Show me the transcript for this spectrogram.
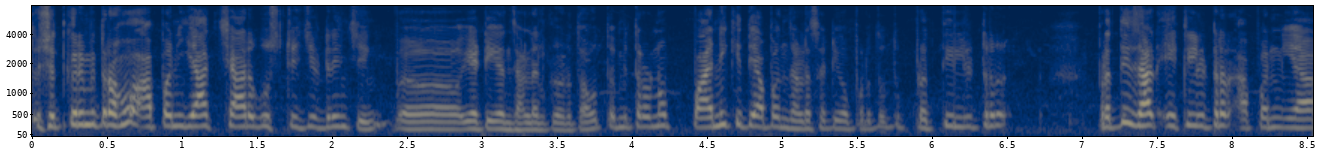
तर शेतकरी मित्र हो आपण या चार गोष्टीची ड्रिंचिंग या ठिकाणी झाडाला करत आहोत. तर मित्रांनो पाणी किती आपण झाडासाठी वापरतो? तर प्रति लिटर प्रति झाड एक लिटर आपण या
